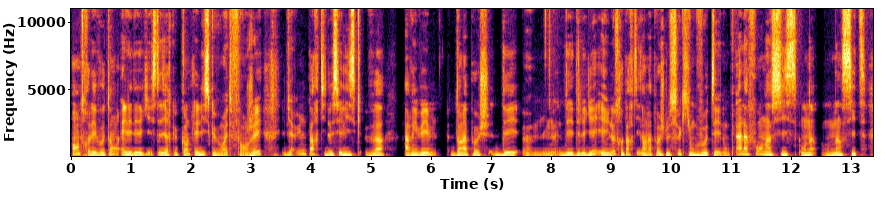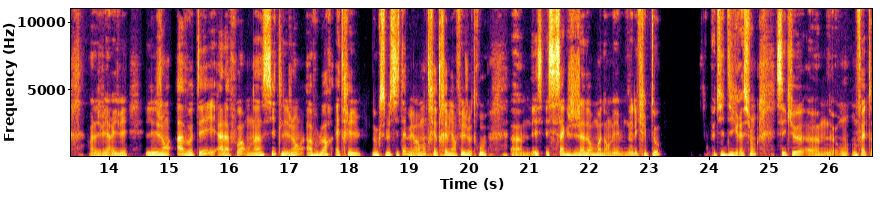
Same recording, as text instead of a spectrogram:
entre les votants et les délégués. C'est-à-dire que quand les listes vont être forgées, eh bien une partie de ces listes va arriver dans la poche des, euh, des délégués et une autre partie dans la poche de ceux qui ont voté. Donc à la fois on insiste, on, incite, voilà je vais y arriver, les gens à voter et à la fois on incite les gens à vouloir être élus. Donc le système est vraiment très très bien fait je trouve euh, et, c'est ça que j'adore moi dans les, les cryptos petite digression, c'est que euh, en fait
